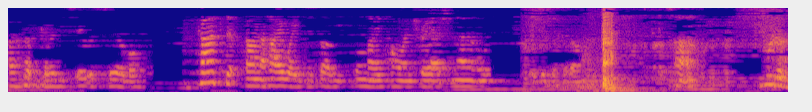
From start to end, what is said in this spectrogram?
piles of garbage. It was terrible. Constant on the highway, just all these semis hauling trash, and I don't know what they did with it all. Uh, were there,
